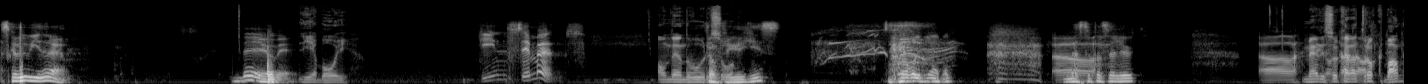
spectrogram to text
Ska vi gå vidare? Det gör vi. Yeah boy. Gene Simmons? Om det ändå vore så. Bra jävel. Mästare på att sälja ut. Ja, Med det ett så kallat rockband.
